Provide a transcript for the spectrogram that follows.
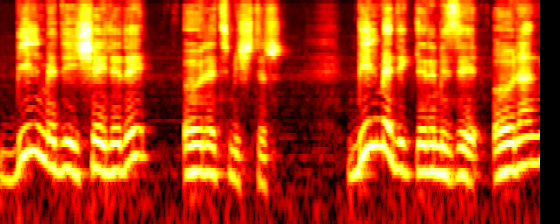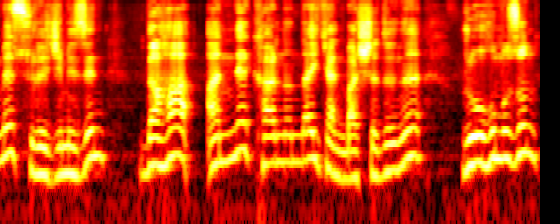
bilmediği şeyleri öğretmiştir. Bilmediklerimizi öğrenme sürecimizin daha anne karnındayken başladığını ruhumuzun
